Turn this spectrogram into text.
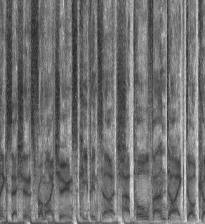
VONYC Sessions from iTunes. Keep in touch at paulvandyk.com.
